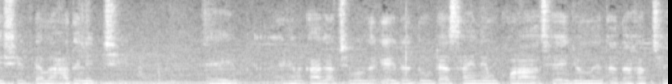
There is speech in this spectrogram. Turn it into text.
এই সেটটা আমি হাতে নিচ্ছি। এই এখানে কাজ আছে বলতে কি, এটা দুটা সাইন এম করা আছে, এই জন্য এটা দেখাচ্ছে।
